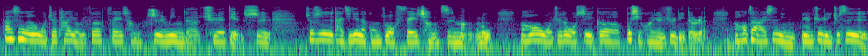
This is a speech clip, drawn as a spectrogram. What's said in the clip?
但是呢，我觉得他有一个非常致命的缺点是，就是台积电的工作非常之忙碌。然后我觉得我是一个不喜欢远距离的人。然后再来是你远距离，就是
